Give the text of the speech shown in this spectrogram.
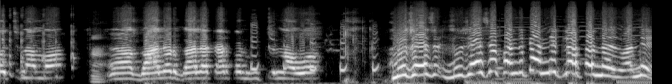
వచ్చినామా గాలి గాలిట ఆడుకొని కూర్చున్నావు. నువ్వు చేసే నువ్వు చేసే పనికి అన్నిట్లో వస్తున్నాయి అన్ని.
